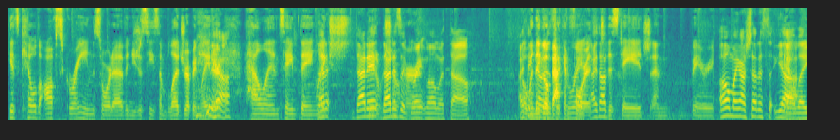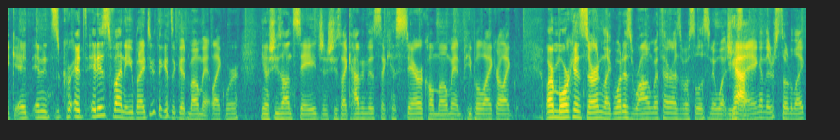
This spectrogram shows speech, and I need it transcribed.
gets killed off screen sort of and you just see some blood dripping later. Yeah. helen same thing. That, like sh- that is that a her. great moment though. I oh, think when they go back and great- forth I thought, to the stage and barry oh my gosh, that is yeah, Yeah. like it, and it's it, it is funny, but I do think it's a good moment, like where you know she's on stage and she's like having this like hysterical moment. And people like are like are more concerned like what is wrong with her as opposed to listening to what she's Yeah. saying, and they're sort of like,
